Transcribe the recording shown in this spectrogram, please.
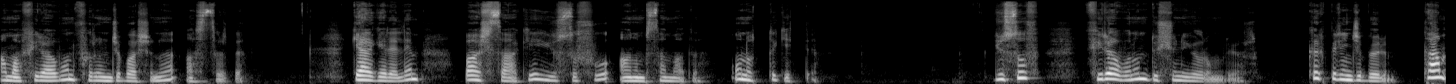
Ama Firavun fırıncı başını astırdı. Gel gelelim baş saki Yusuf'u anımsamadı. Unuttu gitti. Yusuf Firavun'un düşünü yorumluyor. 41. bölüm. Tam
